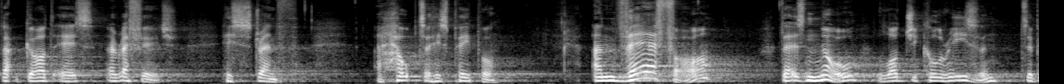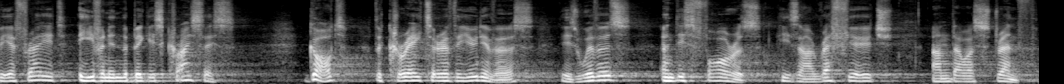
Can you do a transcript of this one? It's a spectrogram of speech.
that God is a refuge, his strength, a help to his people. And therefore, there's no logical reason to be afraid, even in the biggest crisis. God, the creator of the universe, is with us and is for us. He's our refuge and our strength.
